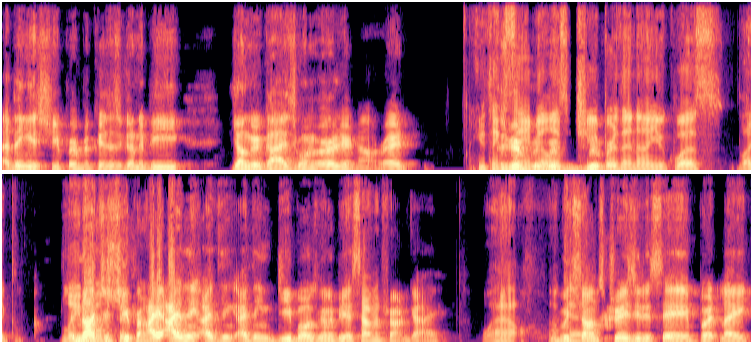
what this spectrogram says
I think he's cheaper because there's going to be younger guys going earlier now, right? You think Samuel we're- is we're- cheaper than Aiyuk was like later Not just cheaper. I, I think I think I think Deebo is going to be a seventh round guy, wow. which sounds crazy to say, but like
